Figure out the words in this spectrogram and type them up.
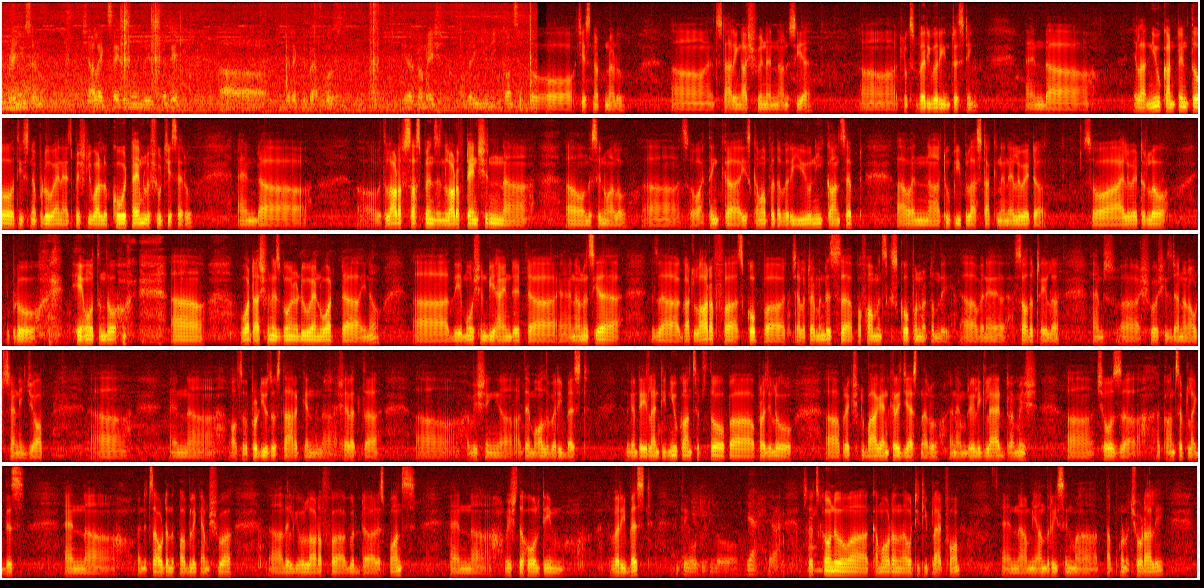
ఇప్పుడే చూశాను. చాలా ఎక్సైటింగ్ ఉంది. ఎందుకంటే director by course Ramesh very unique కాన్సెప్ట్తో చేసినట్టున్నాడు. Starring Ashwin and Anasuya it looks very very interesting and ఇలా న్యూ కంటెంట్తో తీసినప్పుడు అండ్ ఎస్పెషలీ వాళ్ళు కోవిడ్ టైంలో షూట్ చేశారు. And with lot of suspense and lot of tension ఉంది సినిమాలో so I think is come up with a very unique concept one two people are stuck in an elevator so ఆ ఎలివేటర్లో ఇప్పుడు ఏమవుతుందో what Ashwin is goin do and what you know the emotion behind it and Anasuya got lot of scope చాలా tremendous performance scope ఉన్నట్టుంది when I saw the trailer I'm sure she's done an outstanding job and also producers Tarak and Sharath wishing them all the very best ఎందుకంటే ఇలాంటి new కాన్సెప్ట్స్తో ప్రజలు ప్రేక్షకులు బాగా encourage చేస్తున్నారు and I'm really glad Ramesh chose a concept like this and uh, when it's out in the public i'm sure uh, they'll give a lot of uh, good uh, response and uh, wish the whole team the very best i Think ott lo Yeah. yeah so it's going to uh, come out on the ott platform and uh, మీ అందరూ ఈ సినిమా తప్పకుండా చూడాలి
